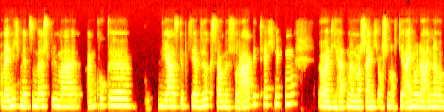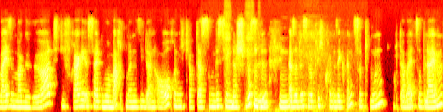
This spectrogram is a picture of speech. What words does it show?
Wenn ich mir zum Beispiel mal angucke, ja, es gibt sehr wirksame Fragetechniken. Aber die hat man wahrscheinlich auch schon auf die eine oder andere Weise mal gehört. Die Frage ist halt nur, macht man sie dann auch? Und ich glaube, das ist so ein bisschen der Schlüssel. Mhm. also das wirklich konsequent zu tun, auch dabei zu bleiben.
